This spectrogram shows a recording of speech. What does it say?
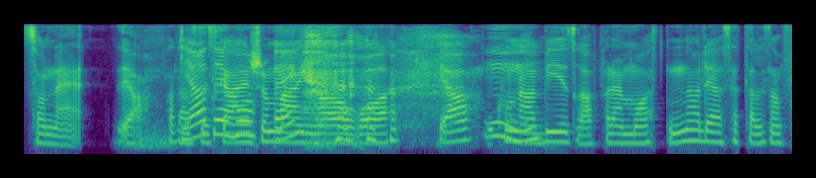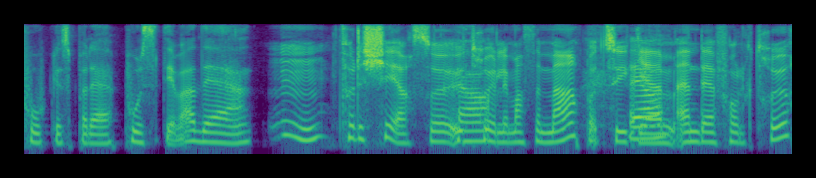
sånne ja, Ja, fantastiske jeg. arrangementer og ja, kunne bidra på den måten. Og det å sette sånn fokus på det positive, det Mm, for det skjer så Ja. utrolig masse mer på et sykehjem enn det folk tror.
